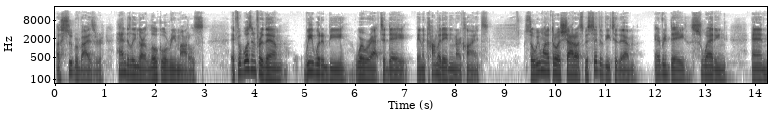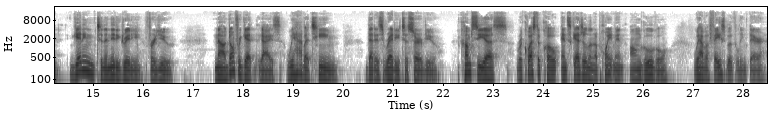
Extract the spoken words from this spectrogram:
a supervisor handling our local remodels. If it wasn't for them, we wouldn't be where we're at today in accommodating our clients. So we want to throw a shout out specifically to them every day, sweating and getting to the nitty gritty for you. Now, don't forget, guys, we have a team that is ready to serve you. Come see us, request a quote, and schedule an appointment on Google. We have a Facebook link there,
